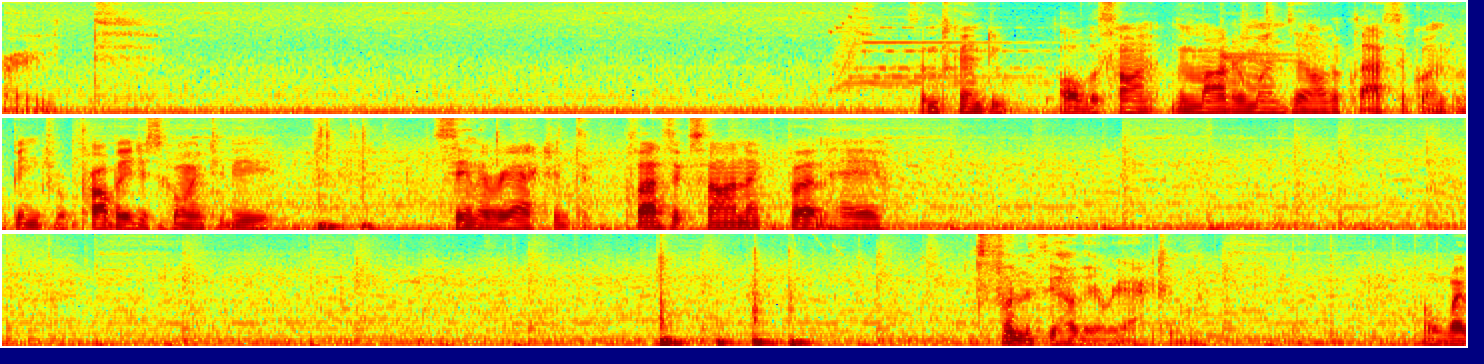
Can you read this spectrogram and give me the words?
Right. So I'm just gonna do all the Sonic, the modern ones and all the classic ones, which means we're probably just going to be seeing the reaction to classic Sonic, but hey. It's fun to see how they react to him.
